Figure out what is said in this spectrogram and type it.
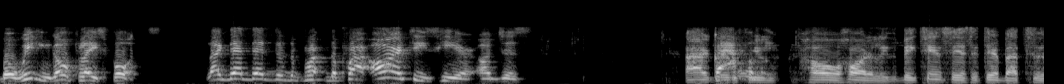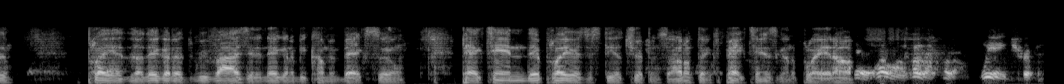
but we can go play sports. Like that, that the the, the priorities here are just. I agree baffling. with you wholeheartedly. The Big Ten says that they're about to play it. Uh, they're gonna revise it and they're gonna be coming back. So Pac-10, their players are still tripping. So I don't think the Pac-10 is gonna play at all. Hey, hold on, hold on, hold on. We ain't tripping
